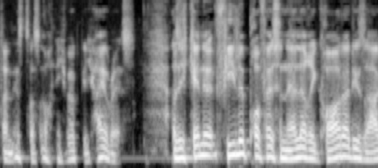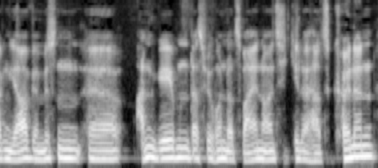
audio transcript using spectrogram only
dann ist das auch nicht wirklich High-Res. Also ich kenne viele professionelle Recorder, die sagen, ja, wir müssen äh, angeben, dass wir 192 Kilohertz können.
